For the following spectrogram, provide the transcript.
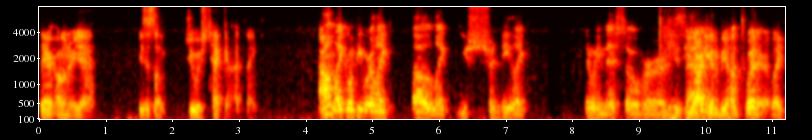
Their owner, yeah, he's just like Jewish tech guy, I think. I don't like it when people are like, "Oh, like you should be like doing this over." He's, he's already gonna be on Twitter, like.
